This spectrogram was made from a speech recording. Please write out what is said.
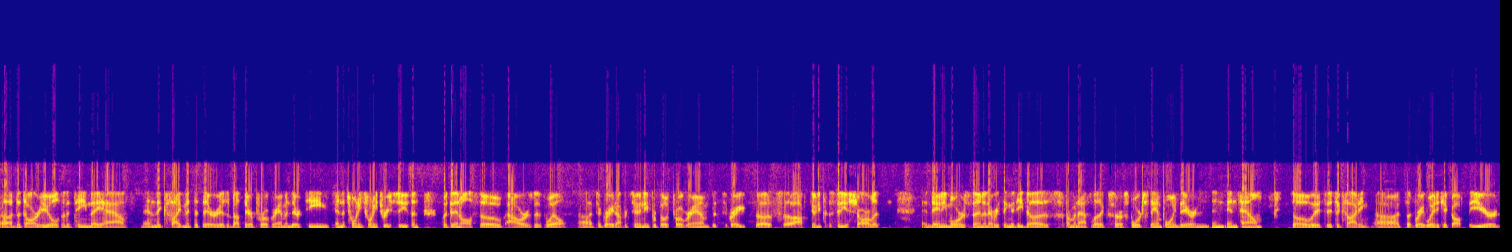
uh, the Tar Heels and the team they have and the excitement that there is about their program and their team in the 2023 season, but then also ours as well. Uh, it's a great opportunity for both programs. It's a great uh, opportunity for the city of Charlotte and Danny Morrison and everything that he does from an athletics or sports standpoint there in, in, in town. So it, it's exciting. Uh, it's a great way to kick off the year.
